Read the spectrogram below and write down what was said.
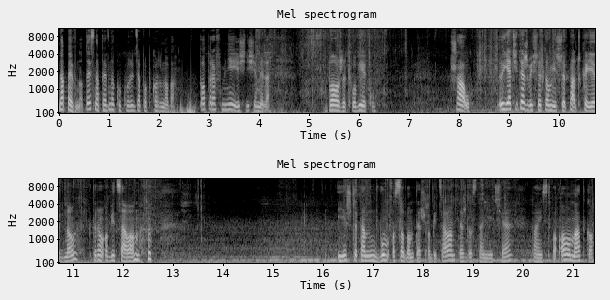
na pewno. To jest na pewno kukurydza popcornowa. Popraw mnie, jeśli się mylę. Boże, człowieku. Szał. Ja Ci też wyślę tą jeszcze paczkę jedną, którą obiecałam. I jeszcze tam dwóm osobom też obiecałam, też dostaniecie Państwo. O matko,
